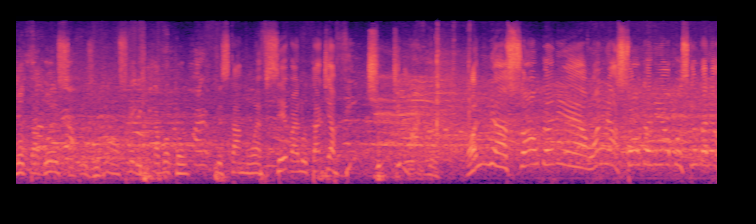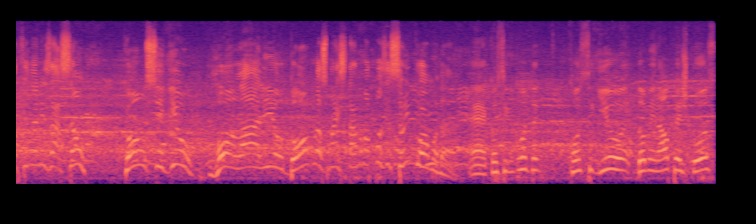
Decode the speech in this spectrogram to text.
lutadores. Inclusive o nosso Felipe Cabocão, que está no UFC, vai lutar dia 21 de maio. Olha só o Daniel, olha só o Daniel buscando ali a finalização. Conseguiu rolar ali o Douglas, mas está numa posição incômoda. É, conseguiu, conseguiu dominar o pescoço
